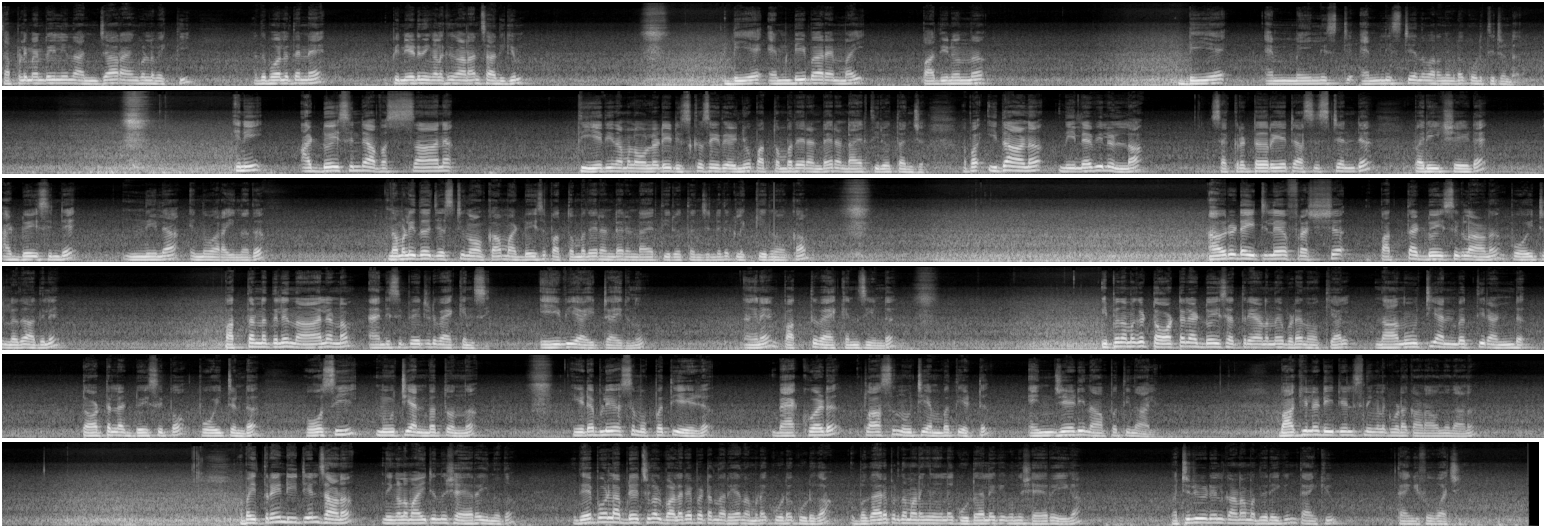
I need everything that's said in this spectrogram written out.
സപ്ലിമെന്ററിയിൽ നിന്ന് അഞ്ചാം റാങ്കുള്ള വ്യക്തി. അതുപോലെ തന്നെ പിന്നീട് നിങ്ങൾക്ക് കാണാൻ സാധിക്കും D A M D bar M I പതിനൊന്ന് D A M main list M list എന്ന് പറഞ്ഞ് ഇവിടെ കൊടുത്തിട്ടുണ്ട്. ഇനി അഡ്വൈസിന്റെ അവസാന തീയതി നമ്മൾ ഓൾറെഡി ഡിസ്കസ് ചെയ്ത് കഴിഞ്ഞു പത്തൊമ്പത് രണ്ട് രണ്ടായിരത്തി ഇരുപത്തഞ്ച് അപ്പോൾ ഇതാണ് നിലവിലുള്ള സെക്രട്ടേറിയറ്റ് അസിസ്റ്റന്റ് പരീക്ഷയുടെ അഡ്വൈസിന്റെ നില എന്ന് പറയുന്നത്. നമ്മളിത് ജസ്റ്റ് നോക്കാം. അഡ്വൈസ് പത്തൊമ്പത് രണ്ട് രണ്ടായിരത്തി ഇരുപത്തഞ്ചിന്റെ ഇത് ക്ലിക്ക് ചെയ്ത് നോക്കാം. ആ ഒരു ഡേറ്റിൽ ഫ്രഷ് പത്ത് അഡ്വൈസുകളാണ് പോയിട്ടുള്ളത്. അതിൽ പത്തെണ്ണത്തിൽ നാലെണ്ണം ആന്റിസിപ്പേറ്റഡ് വേക്കൻസി എ വി ആയിട്ടായിരുന്നു. അങ്ങനെ പത്ത് വേക്കൻസി ഉണ്ട്. ഇപ്പോൾ നമുക്ക് ടോട്ടൽ അഡ്വൈസ് എത്രയാണെന്ന് ഇവിടെ നോക്കിയാൽ നാനൂറ്റി അൻപത്തി രണ്ട് ടോട്ടൽ അഡ്വൈസ് ഇപ്പോൾ പോയിട്ടുണ്ട്. ഒ സി നൂറ്റി അൻപത്തൊന്ന് ഇ ഡബ്ല്യു എസ് മുപ്പത്തി ഏഴ് ബാക്ക്വേഡ് ക്ലാസ് നൂറ്റി എൺപത്തി എട്ട് എൻ ജെ ഡി നാൽപ്പത്തി നാല് ബാക്കിയുള്ള ഡീറ്റെയിൽസ് നിങ്ങൾക്ക് ഇവിടെ കാണാവുന്നതാണ്. അപ്പോൾ ഇത്രയും ഡീറ്റെയിൽസ് ആണ് നിങ്ങളുമായിട്ട് ഇന്ന് ഷെയർ ചെയ്യുന്നത്. ഇതേപോലുള്ള അപ്ഡേറ്റ്സുകൾ വളരെ പെട്ടെന്ന് അറിയാൻ നമ്മുടെ കൂടെ കൂടുക. ഉപകാരപ്രദമാണെങ്കിൽ നിങ്ങളുടെ കൂട്ടുകാരിലേക്കൊക്കെ ഒന്ന് ഷെയർ ചെയ്യുക. മറ്റൊരു വീഡിയോയിൽ കാണാം. അതുവരേക്കും thank you. Thank you for watching.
